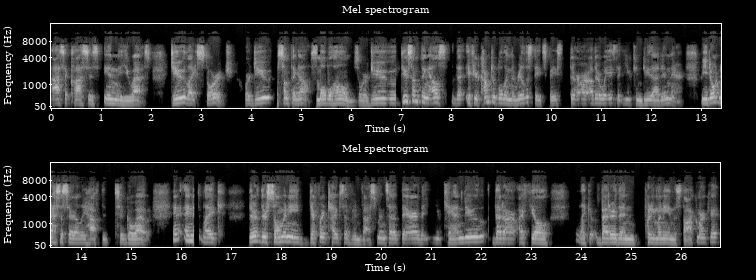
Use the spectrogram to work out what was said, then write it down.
asset classes in the US. Do like storage or do something else mobile homes or do do something else that if you're comfortable in the real estate space there are other ways that you can do that in there. But you don't necessarily have to to go out. And and like there there's so many different types of investments out there that you can do that are i feel like better than putting money in the stock market.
